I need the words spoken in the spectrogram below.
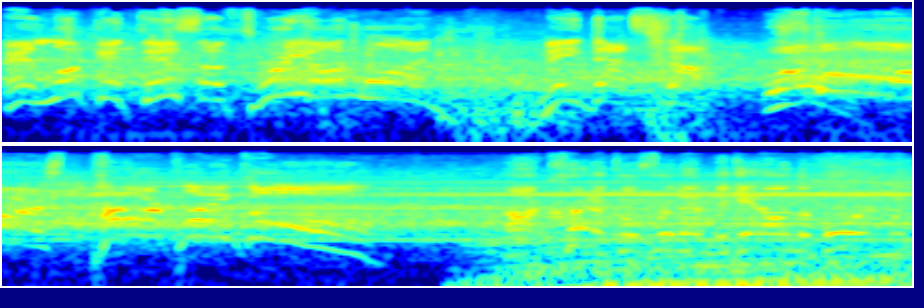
And look at this, a three-on-one. Made that stop. Whoa. Scores! Power play goal! Uh, critical for them to get on the board with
